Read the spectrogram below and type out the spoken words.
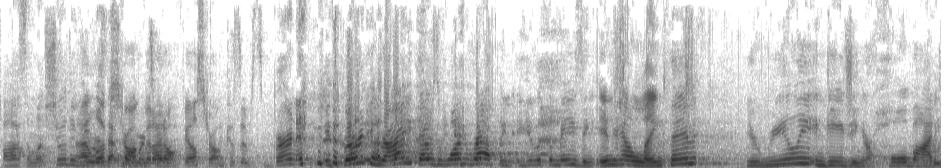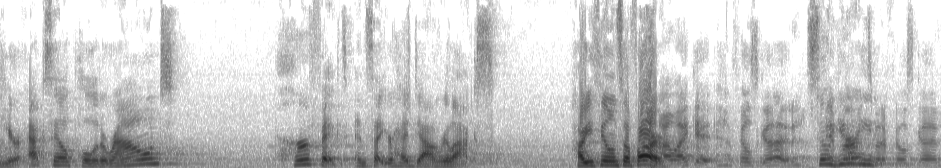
Awesome. Let's show the viewers I look that strong, but I don't feel strong because it's burning. It's burning, right? That was one rep, you look amazing. Inhale, lengthen. You're really engaging your whole body here. Exhale, pull it around. Perfect. And set your head down. Relax. How are you feeling so far? I like it. It feels good. So it you don't burns, need but it feels good.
